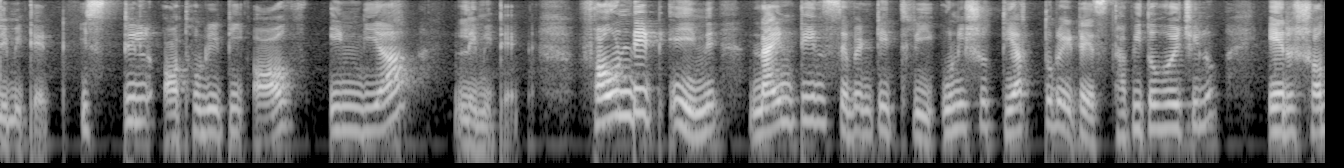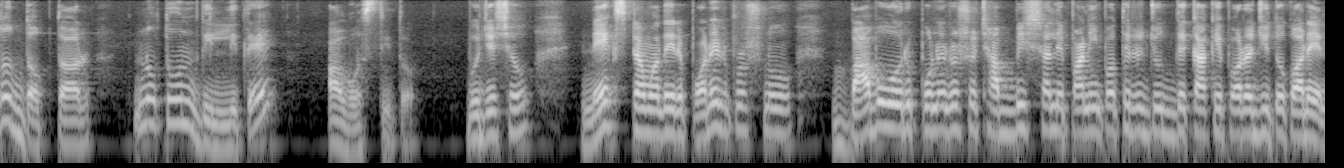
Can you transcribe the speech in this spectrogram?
limited. Steel authority of India limited. Founded in nineteen seventy three, উনিশশো তিয়াত্তরে এটা স্থাপিত হয়েছিল। এর সদর দপ্তর নতুন দিল্লিতে অবস্থিত। বুঝেছ? নেক্সট আমাদের পরের প্রশ্ন, বাবর পনেরোশো ছাব্বিশ সালে পানিপথের যুদ্ধে কাকে পরাজিত করেন?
